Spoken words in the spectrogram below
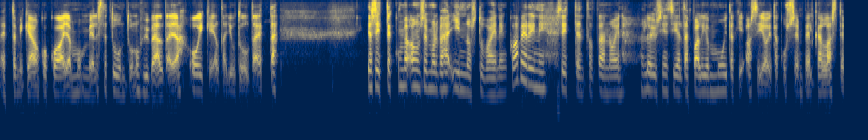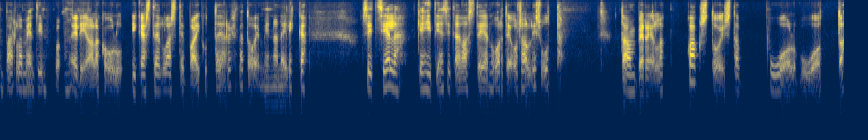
että mikä on koko ajan mun mielestä tuntunut hyvältä ja oikealta jutulta, että ja sitten kun mä olen semmoinen vähän innostuvainen kaveri, niin sitten tota noin, löysin sieltä paljon muitakin asioita kuin sen pelkän lasten parlamentin, eli alakouluikäisten lasten vaikuttajaryhmätoiminnan. Eli sitten siellä kehitin sitä lasten ja nuorten osallisuutta Tampereella 12 puoli vuotta,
